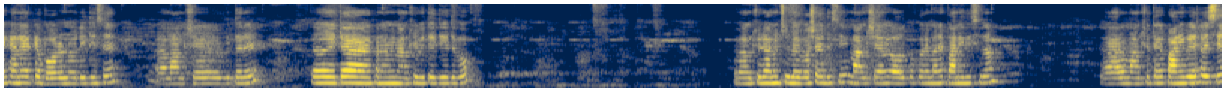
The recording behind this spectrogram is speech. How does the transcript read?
এখানে একটা বড় নলি দিছে মাংসের ভিতরে। তো এটা এখন আমি মাংসের ভিতরে দিয়ে দেবো। মাংসটা আমি চুলায় বসাই দিছি। মাংসে আমি অল্প পরিমাণে পানি দিছিলাম। আরও মাংস থেকে পানি বের হয়েছে।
